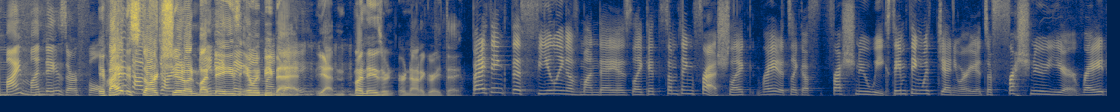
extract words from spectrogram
my Mondays are full. If I, had to start shit on Mondays, anything it would be Monday. bad. Yeah, Mondays are, are not a great day. But I think the feeling of Monday is like it's something fresh, like, right? It's like a fresh new week. Same thing with January. It's a fresh new year, right?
